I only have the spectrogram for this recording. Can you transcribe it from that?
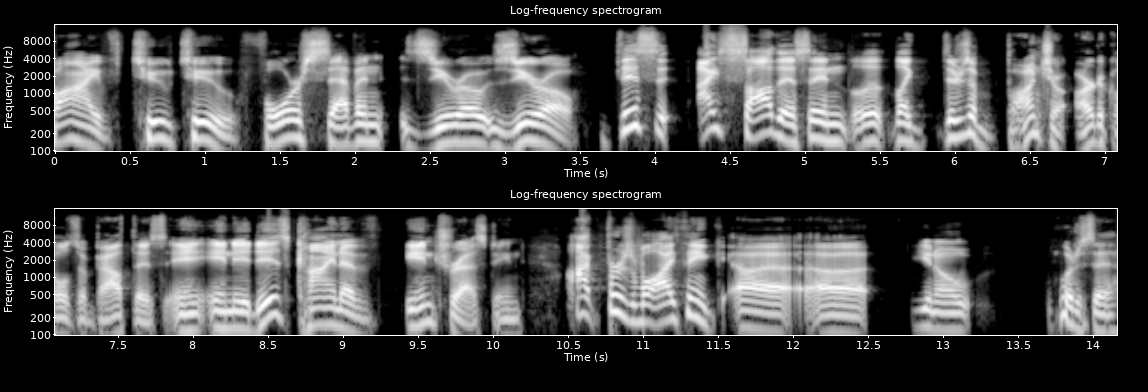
522 4700. This, I saw this and like there's a bunch of articles about this, and, and it is kind of interesting. I, first of all, I think, uh, uh, you know, what is it?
